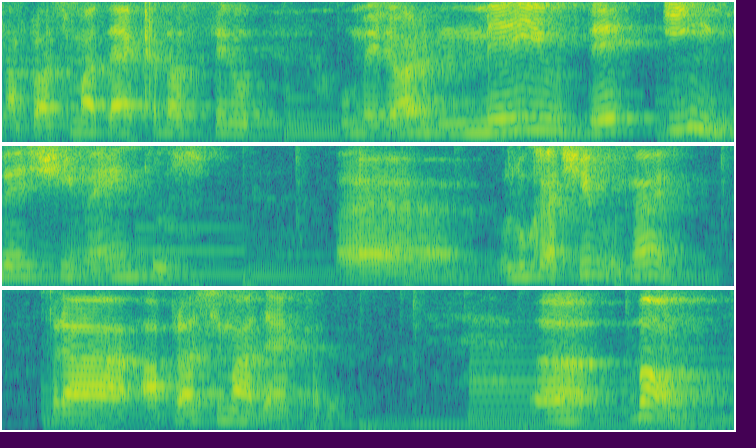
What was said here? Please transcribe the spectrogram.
na próxima década, ser o, melhor meio de investimentos uh, lucrativos, né? para a próxima década. Uh, bom,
